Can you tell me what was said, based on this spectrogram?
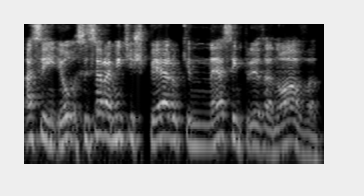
Assim, eu sinceramente espero que nessa empresa nova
